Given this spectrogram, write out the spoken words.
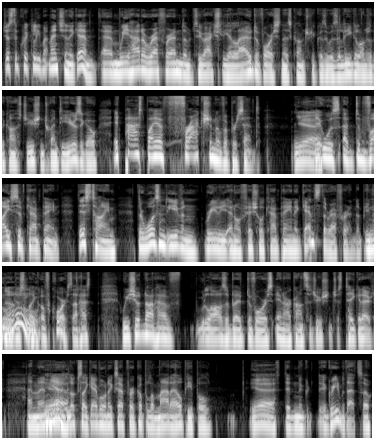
just to quickly mention again, um, we had a referendum to actually allow divorce in this country because it was illegal under the constitution 20 years ago. It passed by a fraction of a percent. Yeah. It was a divisive campaign. This time there wasn't even really an official campaign against the referendum. People were just like, "Of course, that has we should not have laws about divorce in our constitution. Just take it out." And then yeah, Yeah. it looks like everyone except for a couple of Mad L people yeah. didn't ag- agree with that. So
